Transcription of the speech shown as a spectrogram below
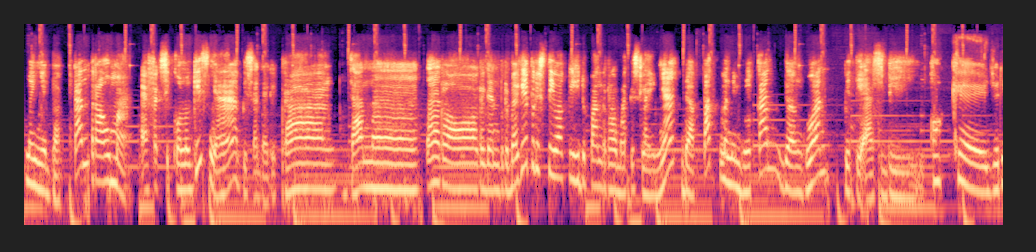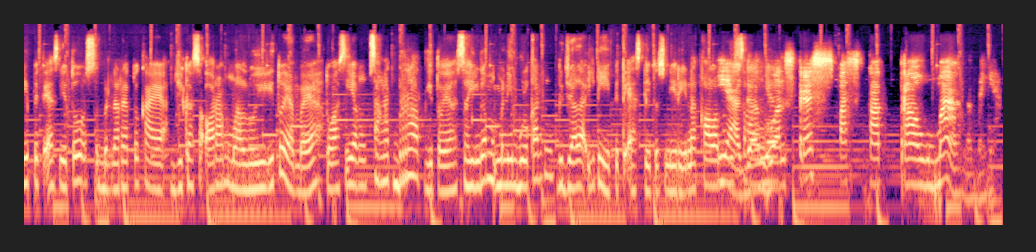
menyebabkan trauma. Efek psikologisnya bisa dari perang, bencana, teror, dan berbagai peristiwa kehidupan traumatis lainnya dapat menimbulkan gangguan PTSD. Oke, jadi PTSD itu sebenarnya tuh kayak jika seorang melalui itu ya Mbak ya, situasi yang sangat berat gitu ya, sehingga menimbulkan gejala ini PTSD itu sendiri. Nah kalau Iya, misalnya gangguan stres pasca trauma namanya.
